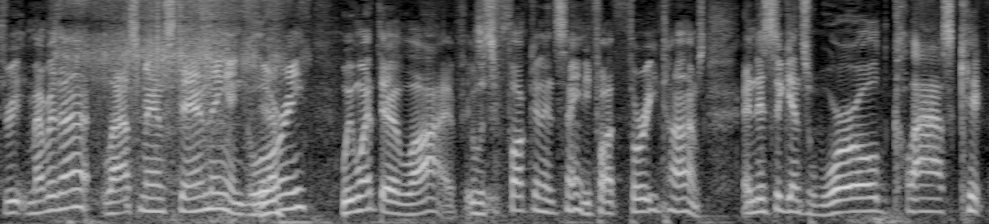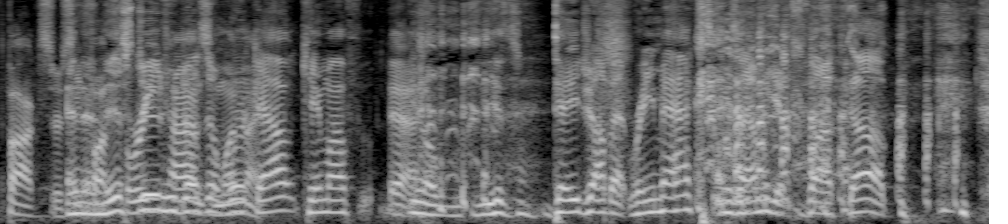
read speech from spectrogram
Three, remember that Last Man Standing and Glory? We went there live. It was fucking insane. He fought three times, and this against world class kickboxers. And he then fought this three dude who doesn't work night. out came off, Yeah. you know, his day job at Remax. was like, I'm gonna get fucked up.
